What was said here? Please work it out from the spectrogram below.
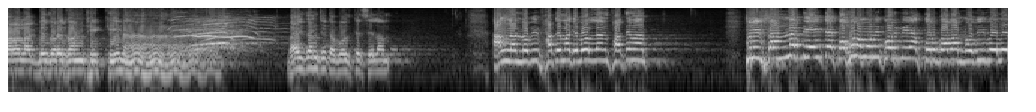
করা লাগবে ধরে কোন ঠিক কি না? ভাইজান যেটা বলতেছিলাম আল্লাহ নবী ফাতেমাকে বললেন, ফাতেমা তুই জান্নাতে এইটা কখনো মনে করবি না? তোর বাবা নবী বলে।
